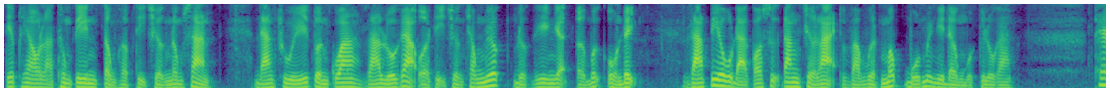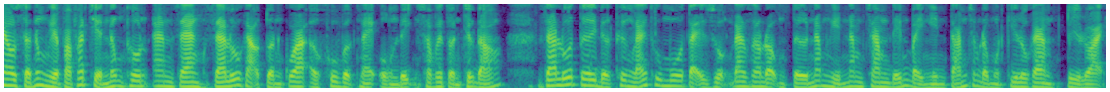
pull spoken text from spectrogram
Tiếp theo là thông tin tổng hợp thị trường nông sản. Đáng chú ý tuần qua, giá lúa gạo ở thị trường trong nước được ghi nhận ở mức ổn định. Giá tiêu đã có sự tăng trở lại và vượt mốc 40.000 đồng một kg. Theo Sở Nông nghiệp và Phát triển Nông thôn An Giang, giá lúa gạo tuần qua ở khu vực này ổn định so với tuần trước đó. Giá lúa tươi được thương lái thu mua tại ruộng đang dao động từ 5.500 đến 7.800 đồng một kg tùy loại.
